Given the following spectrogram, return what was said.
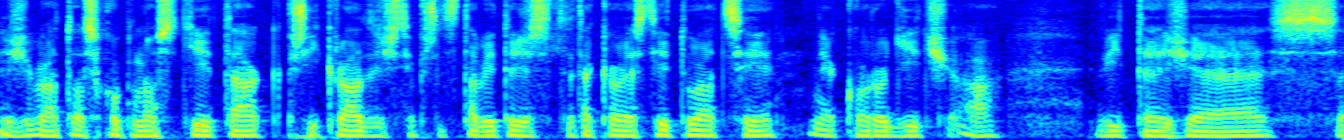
života schopnosti, tak příklad, když si představíte, že jste v takové situaci jako rodič a Víte, že s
